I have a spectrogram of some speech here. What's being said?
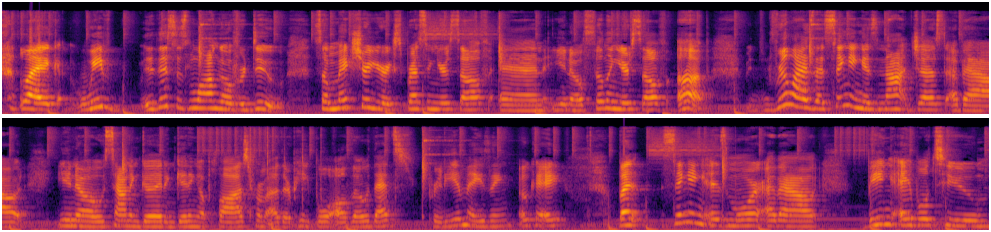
like we've this is long overdue. So make sure you're expressing yourself and, you know, filling yourself up. Realize that singing is not just about, you know, sounding good and getting applause from other people, although that's pretty amazing, okay? But singing is more about being able to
